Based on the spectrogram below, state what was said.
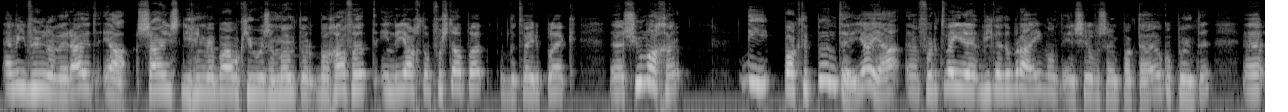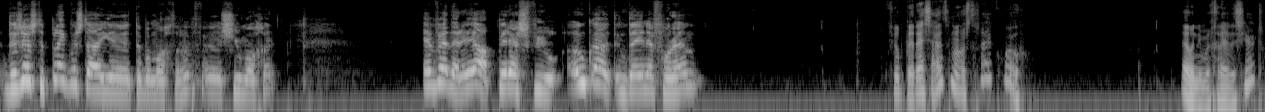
En wie viel er weer uit? Ja, Sainz die ging weer barbecuen, zijn motor begaf het in de jacht op Verstappen op de tweede plek. Eh, Schumacher, die pakte punten. Ja, ja, eh, voor het tweede weekend op rij, want in Silverstone pakte hij ook al punten. De zesde plek wist hij te bemachtigen, Schumacher. En verder, ja, Perez viel ook uit. Een DNF voor hem. Veel Perez uit in Oostenrijk? Wow. Helemaal niet meer gerealiseerd.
